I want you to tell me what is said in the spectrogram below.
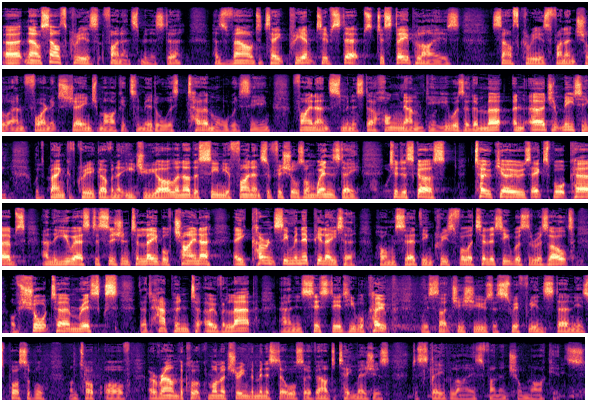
Uh, now, South Korea's finance minister has vowed to take preemptive steps to stabilize South Korea's financial and foreign exchange markets amid all this turmoil we're seeing. Finance Minister Hong Nam-ki was at an urgent meeting with Bank of Korea Governor Lee Ju-yeol and other senior finance officials on Wednesday to discuss Tokyo's export curbs and the US decision to label China a currency manipulator. Hong said the increased volatility was the result of short term risks that happened to overlap and insisted he will cope with such issues as swiftly and sternly as possible. On top of around the clock monitoring, the minister also vowed to take measures to stabilize financial markets.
